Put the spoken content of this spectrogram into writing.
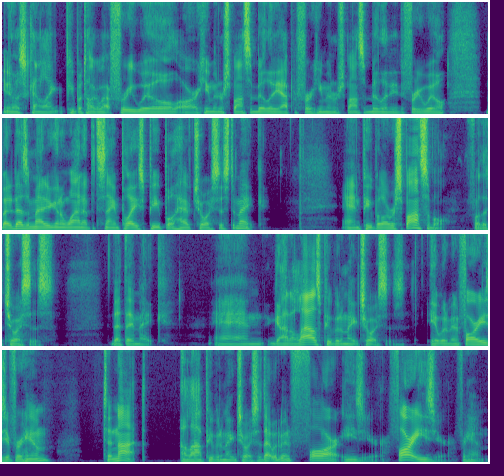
you know, it's kind of like people talk about free will or human responsibility. I prefer human responsibility to free will, but it doesn't matter. You're going to wind up at the same place. People have choices to make, and people are responsible for the choices that they make. And God allows people to make choices. It would have been far easier for him to not allow people to make choices. That would have been far easier, far easier for him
